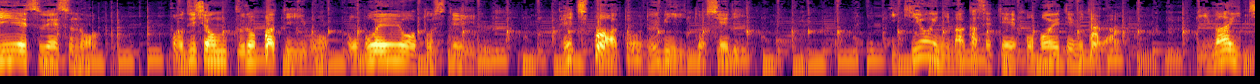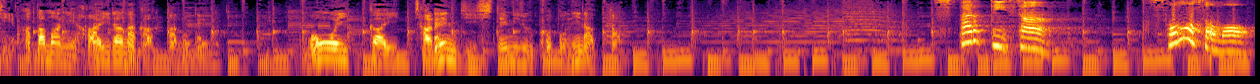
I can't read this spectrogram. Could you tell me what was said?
CSS のポジションプロパティを覚えようとしているペチパーとルビーとシェリー。勢いに任せて覚えてみたが、いまいち頭に入らなかったので、もう一回チャレンジしてみることになった。スパルティさん、そもそも、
